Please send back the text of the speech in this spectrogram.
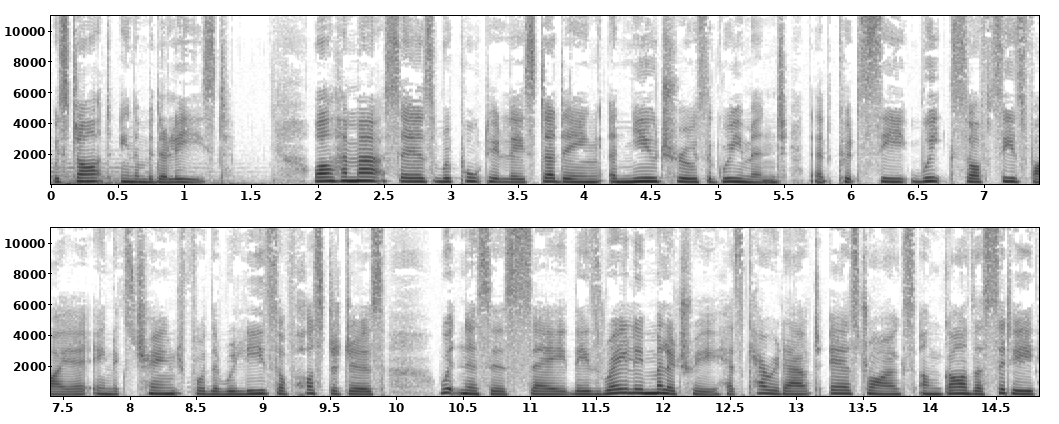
We start in the Middle East. While Hamas is reportedly studying a new truce agreement that could see weeks of ceasefire in exchange for the release of hostages, witnesses say the Israeli military has carried out airstrikes on Gaza City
